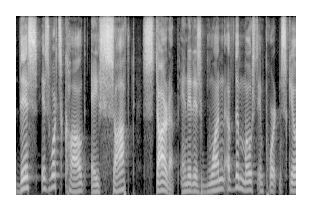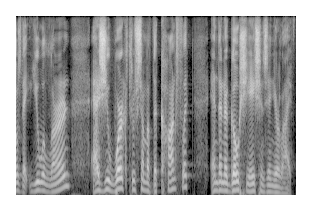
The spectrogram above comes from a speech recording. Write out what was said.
This is what's called a soft startup, and it is one of the most important skills that you will learn as you work through some of the conflict and the negotiations in your life.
